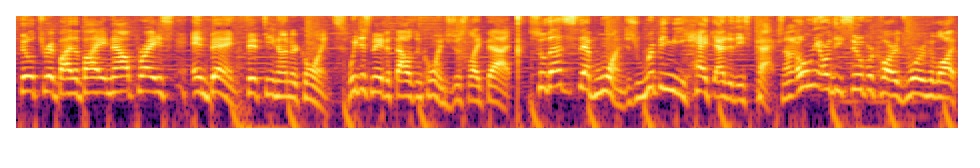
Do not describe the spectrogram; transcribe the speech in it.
filter it by the buy it now price, and bang, 1500 coins. We just made a thousand coins just like that. So that's step one, just ripping the heck out of these packs. Not only are these silver cards worth a lot,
